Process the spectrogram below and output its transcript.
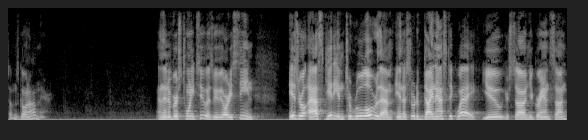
something's going on there. And then in verse 22, as we've already seen, Israel asked Gideon to rule over them in a sort of dynastic way. You, your son, your grandson,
